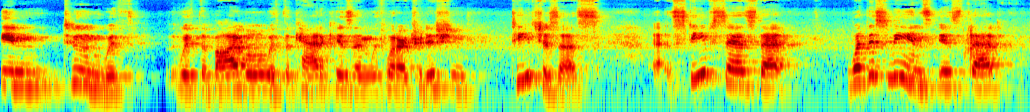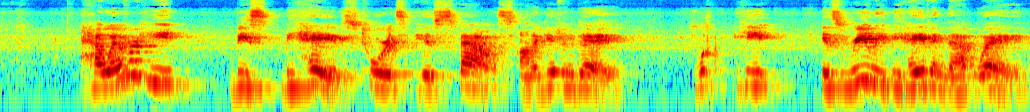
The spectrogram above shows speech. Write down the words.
in tune with, with the Bible, with the Catechism, with what our tradition teaches us. Uh, Steve says that what this means is that however he be- behaves towards his spouse on a given day, he is really behaving that way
